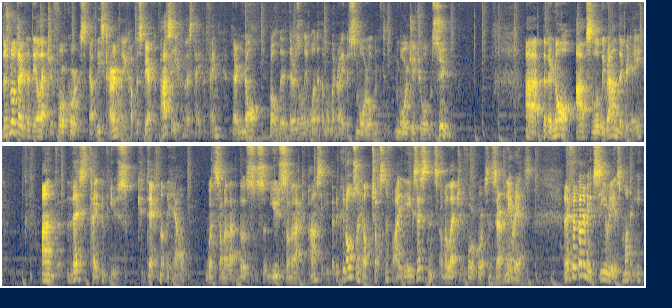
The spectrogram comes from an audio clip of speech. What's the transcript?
There's no doubt that the electric forecourts, at least currently, have the spare capacity for this type of thing. They're not, well there's only one at the moment, right? There's more, open to, more due to open soon. Uh, but they're not absolutely rammed every day. And this type of use could definitely help with some of that, those use some of that capacity, but it could also help justify the existence of electric forecourts in certain areas. And if they're going to make serious money,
